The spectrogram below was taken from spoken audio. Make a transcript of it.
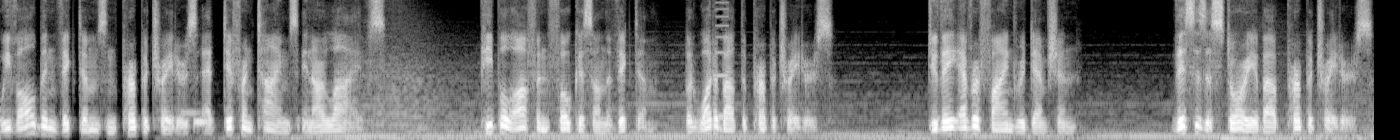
We've all been victims and perpetrators at different times in our lives. People often focus on the victim, but what about the perpetrators? Do they ever find redemption? This is a story about perpetrators.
